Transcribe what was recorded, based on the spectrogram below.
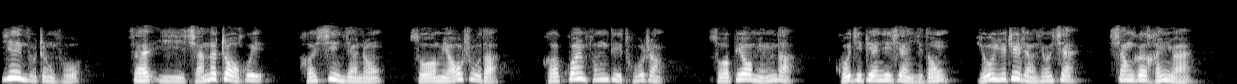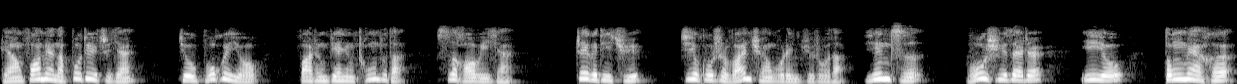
印度政府在以前的照会和信件中所描述的和官方地图上所标明的国际边界线以东。由于这两条线相隔很远，两方面的部队之间就不会有发生边境冲突的丝毫危险。这个地区。几乎是完全无人居住的，因此无需在这已有东面和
